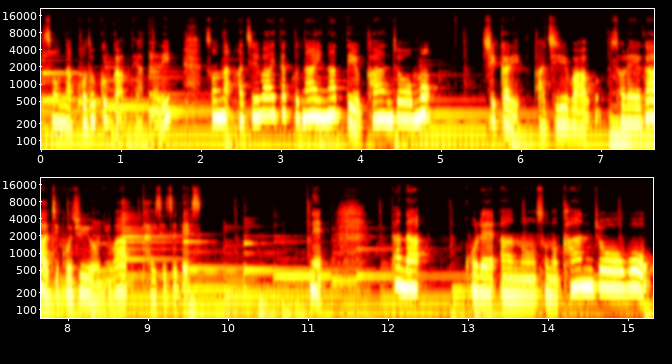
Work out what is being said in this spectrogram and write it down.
そんな孤独感であったりそんな味わいたくないなっていう感情もしっかり味わうそれが自己需要には大切です。ね、ただこれあのその感情を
